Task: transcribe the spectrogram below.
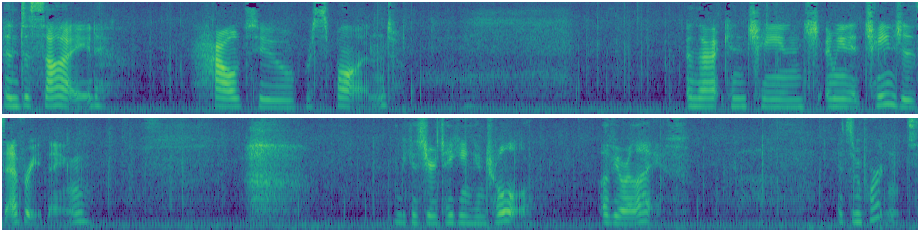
and decide how to respond. And that can change, I mean, it changes everything because you're taking control of your life. It's important.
